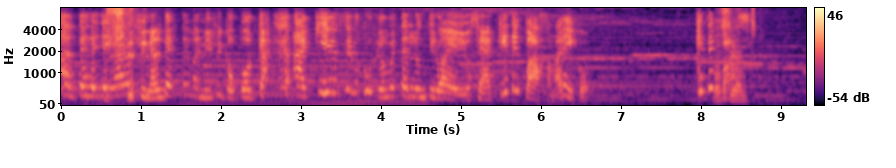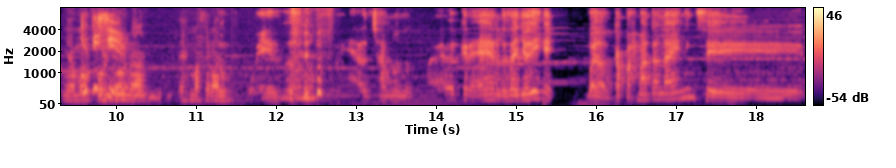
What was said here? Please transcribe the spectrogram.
Antes de llegar al final de este magnífico podcast, ¿a quién se le ocurrió meterle un tiro a Eric? O sea, ¿qué te pasa, marico? ¿Qué te Lo pasa? siento. Mi amor te por hicieron? Es más No grande. puedo, no puedo, chamo, no puedo creerlo. O sea, yo dije, bueno, capaz mata a Lightning, se,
